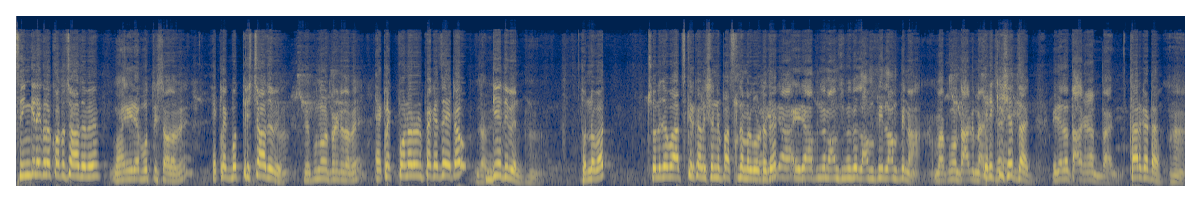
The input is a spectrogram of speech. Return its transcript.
সিঙ্গেল এগুলো কত চাওয়া যাবে? ভাই এটা বত্রিশ চাওয়া যাবে। এক লাখ বত্রিশ চাওয়া যাবে? পনেরো প্যাকেটে যাবে। এক লাখ পনেরোর প্যাকেজে এটাও দিয়ে দিবেন? ধন্যবাদ। চলে যাব আজকের কালেকশনের পাঁচ নম্বর গরুটাতে। এটা আপনার মানুষের মধ্যে লাম্পি লাম্পি না বা কোনো দাগ নাই। এটা কিসের দাগ? এটা হলো তার কাটার দাগ। তার কাটা? হ্যাঁ।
